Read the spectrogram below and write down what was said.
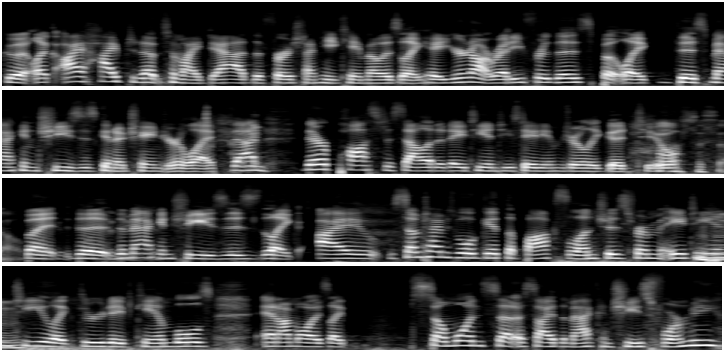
good. Like I hyped it up to my dad the first time he came. I was like, "Hey, you're not ready for this, but like this mac and cheese is going to change your life." That their pasta salad at AT&T Stadium is really good too. Pasta salad. But the the mac and cheese is like I sometimes we'll get the box lunches from AT&T Mm-hmm. like through Dave Campbell's and I'm always like someone set aside the mac and cheese for me.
